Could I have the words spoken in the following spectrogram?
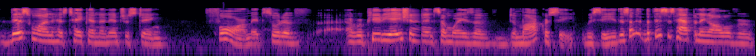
This one has taken an interesting form. It's sort of a repudiation in some ways of democracy. We see this, but this is happening all over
